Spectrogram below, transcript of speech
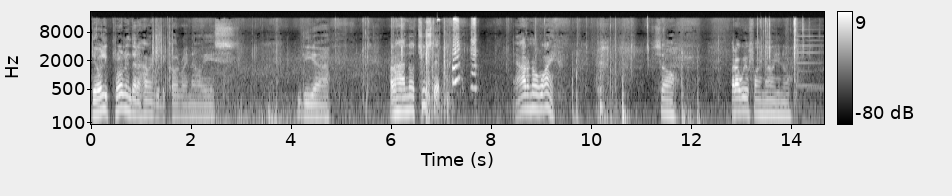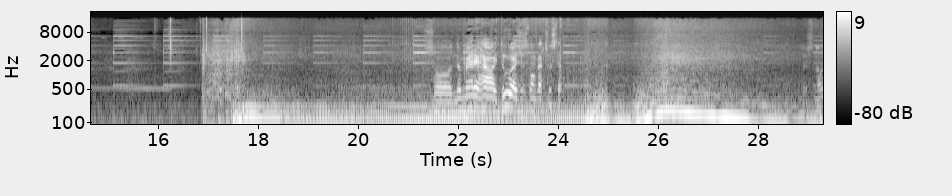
the only problem that I'm having with the car right now is the uh, I don't have no two-step. I don't know why. So but I will find out you know no matter how I do I just don't got two-step there's no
